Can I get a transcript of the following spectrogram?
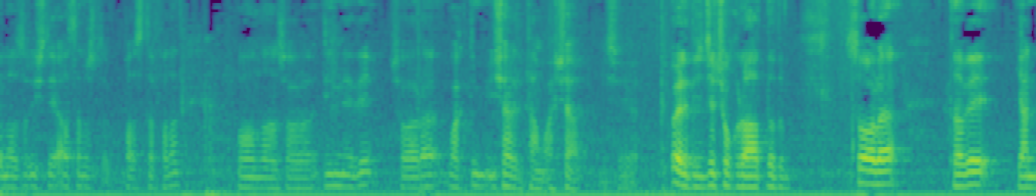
Ondan sonra işte Hasan Usta pasta falan. Ondan sonra dinledi. Sonra baktım işaret tam aşağı. Şey, öyle deyince çok rahatladım. Sonra tabii yani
